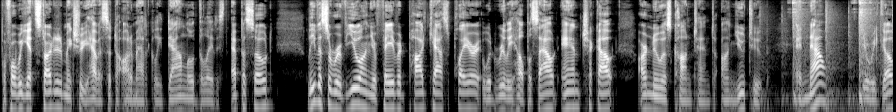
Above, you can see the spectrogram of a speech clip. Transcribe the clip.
Before we get started, make sure you have it set to automatically download the latest episode Leave us a review on your favorite podcast player. It would really help us out. And check out our newest content on YouTube. And now, here we go.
